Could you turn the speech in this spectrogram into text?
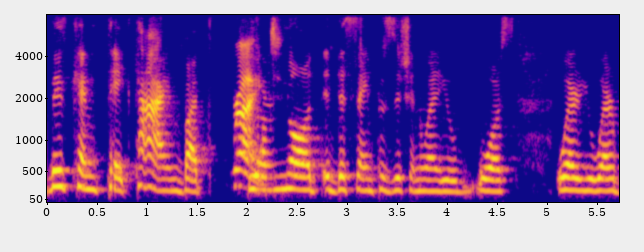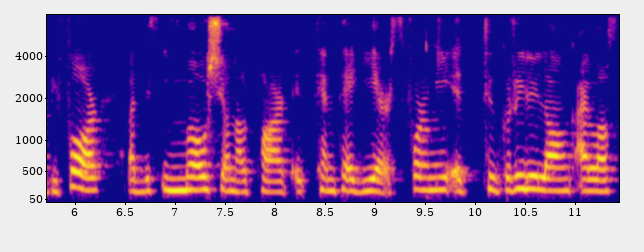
this can take time but right. you're not in the same position where you was where you were before but this emotional part it can take years for me it took really long i lost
